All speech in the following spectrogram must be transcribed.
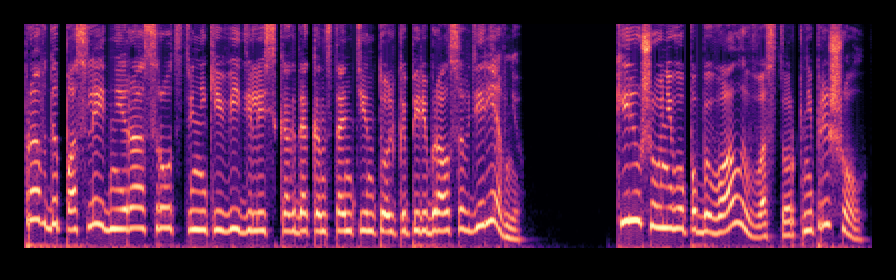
Правда, последний раз родственники виделись, когда Константин только перебрался в деревню. Кирюша у него побывал и в восторг не пришел.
